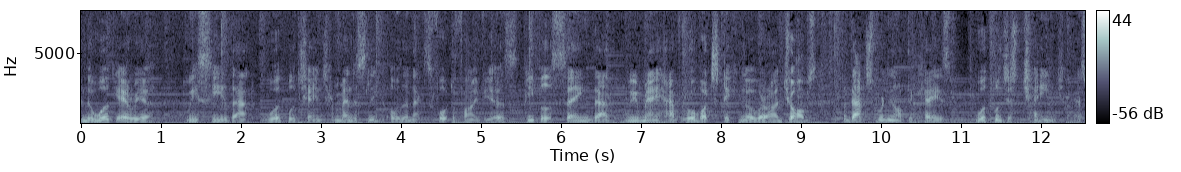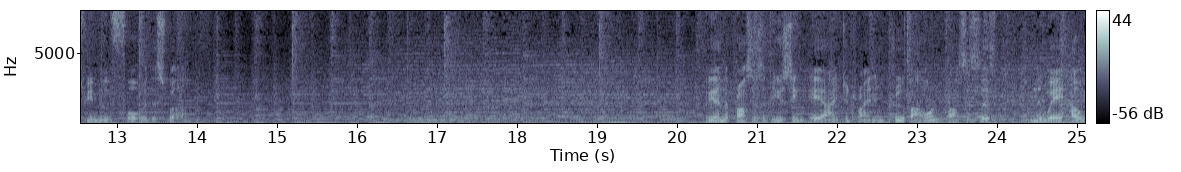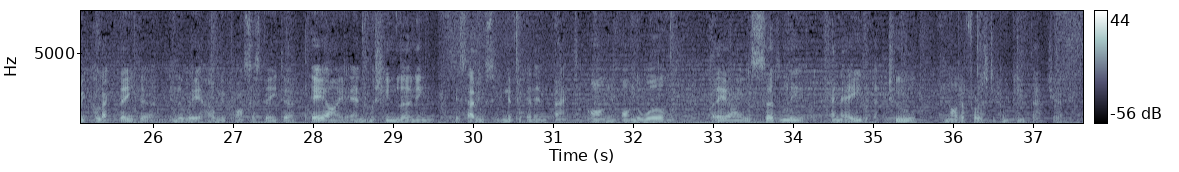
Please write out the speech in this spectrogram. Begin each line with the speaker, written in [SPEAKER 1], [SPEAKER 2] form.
[SPEAKER 1] In the work area, we see that work will change tremendously over the next four to five years. People saying that we may have robots taking over our jobs, but that's really not the case. Work will just change as we move forward as well. We are in the process of using AI to try and improve our own processes in the way how we collect data, in the way how we process data. AI and machine learning is having significant impact on, on the world. But AI is certainly an aid, a tool in order for us to complete that journey.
